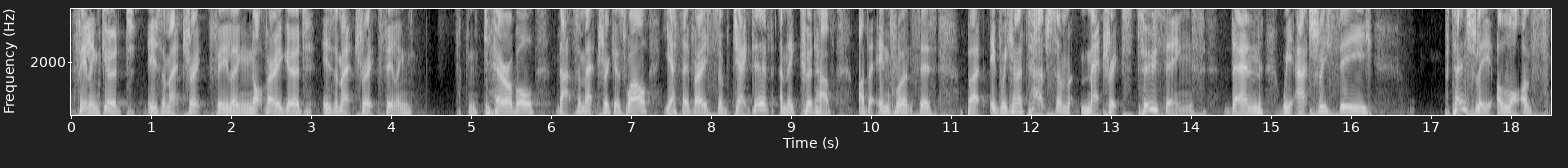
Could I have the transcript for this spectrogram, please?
Feeling good is a metric. Feeling not very good is a metric. Feeling fucking terrible, that's a metric as well. Yes, they're very subjective and they could have other influences. But if we can attach some metrics to things, then we actually see potentially a lot of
